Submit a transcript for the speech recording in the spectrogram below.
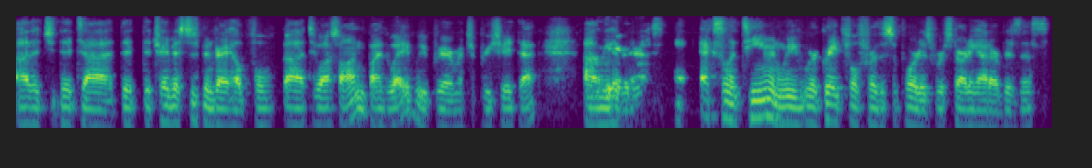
Uh, that that uh, that, Tres Vista has been very helpful uh, to us on. By the way, we very much appreciate that. Um, we have an ex- excellent team, and we we're grateful for the support as we're starting out our business.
